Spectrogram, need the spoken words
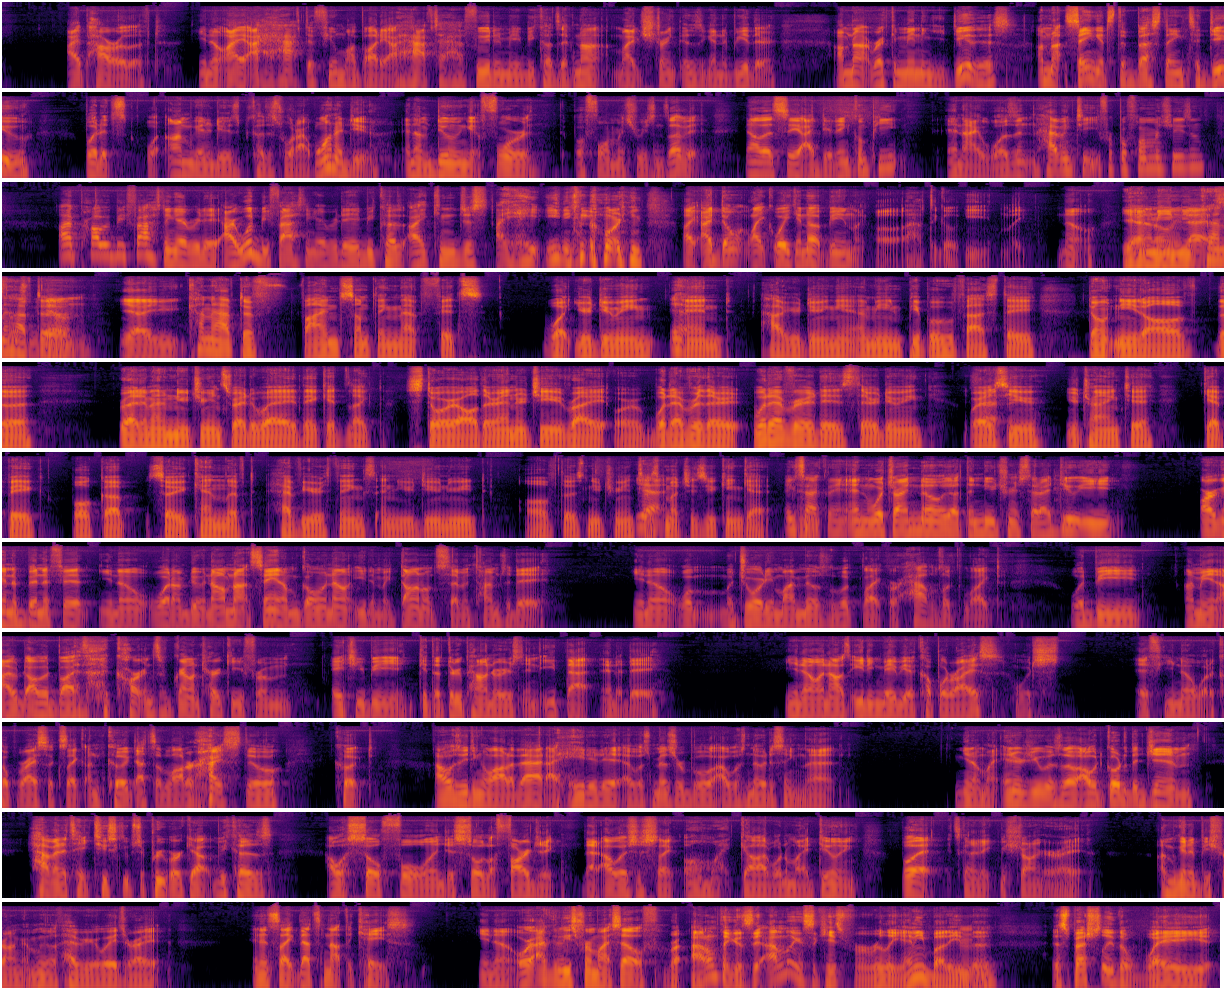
I power lift. You know, I, I have to fuel my body. I have to have food in me because if not, my strength isn't going to be there. I'm not recommending you do this. I'm not saying it's the best thing to do, but it's what I'm going to do is because it's what I want to do. And I'm doing it for the performance reasons of it. Now, let's say I didn't compete and I wasn't having to eat for performance reasons. I'd probably be fasting every day. I would be fasting every day because I can just, I hate eating in the morning. Like, I don't like waking up being like, oh, I have to go eat. Like, no. Yeah, I And not mean, you kind of have to. down. Yeah, you kind of have to find something that fits what you're doing Yeah. and how you're doing it. I mean, people who fast they don't need all of the right amount of nutrients right away. They could like store all their energy right or whatever they're whatever it is they're doing. Whereas Exactly. you you're trying to get big, bulk up, so you can lift heavier things, and you do need all of those nutrients Yeah. as much as you can get. And- Exactly. And which I know that the nutrients that I do eat are going to benefit, you know, what I'm doing. Now, I'm not saying I'm going out eating McDonald's seven times a day. You know, what majority of my meals look like or have looked like would be, I mean, I would, I would buy the cartons of ground turkey from HEB, get the three pounders and eat that in a day. You know, and I was eating maybe a cup of rice, which if you know what a cup of rice looks like uncooked, that's a lot of rice still cooked. I was eating a lot of that. I hated it. I was miserable. I was noticing that, you know, my energy was low. I would go to the gym having to take two scoops of pre workout because I was so full and just so lethargic that I was just like, oh my God, what am I doing? But it's going to make me stronger, right? I'm going to be stronger. I'm going to lift heavier weights, right? And it's like, that's not the case, you know, or at least for myself. Right. I don't think it's I don't think it's the case for really anybody. The especially the way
